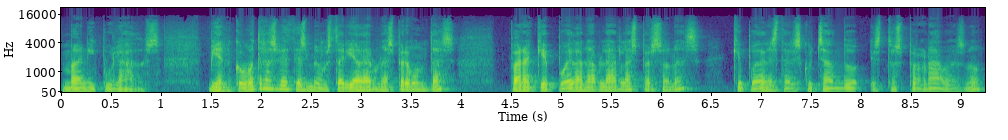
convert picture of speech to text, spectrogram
manipulados. Bien, como otras veces me gustaría dar unas preguntas para que puedan hablar las personas que puedan estar escuchando estos programas, ¿no?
